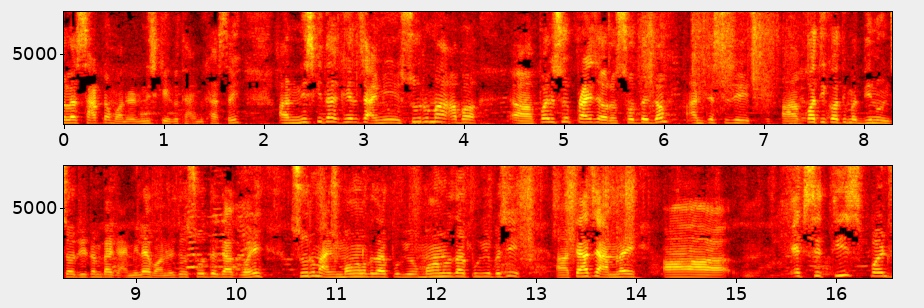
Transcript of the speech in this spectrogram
त्यसलाई साट्न भनेर निस्किएको थियो हामी खास। अनि निस्किँदाखेरि चाहिँ हामी सुरुमा अब पहिले सो प्राइजहरू सोध्दै जाउँ अनि त्यसपछि कति कतिमा दिनुहुन्छ रिटर्न ब्याक हामीलाई भनेर त्यो सोध्दै गएको है। सुरुमा हामी मङ्गल बजार पुग्यौँ। मङ्गल बजार पुगेपछि त्यहाँ चाहिँ हामीलाई एक सय तिस पोइन्ट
